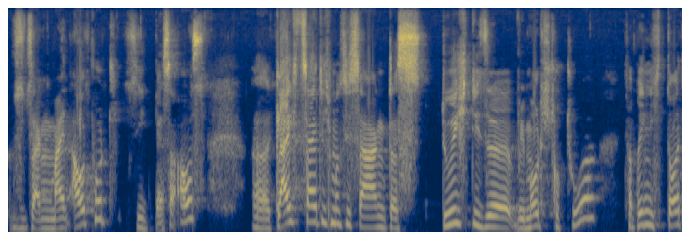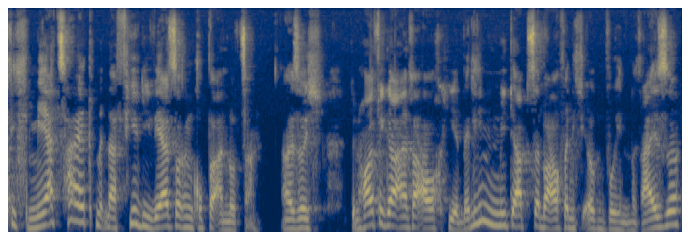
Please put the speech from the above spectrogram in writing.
sozusagen mein Output sieht besser aus. Äh, gleichzeitig muss ich sagen, dass durch diese Remote-Struktur verbringe ich deutlich mehr Zeit mit einer viel diverseren Gruppe an Nutzern. Also ich bin häufiger einfach auch hier in Berlin in Meetups, aber auch wenn ich irgendwo hin reise,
